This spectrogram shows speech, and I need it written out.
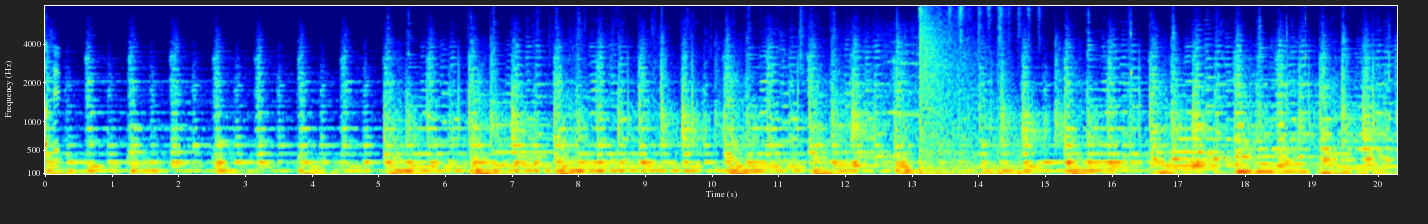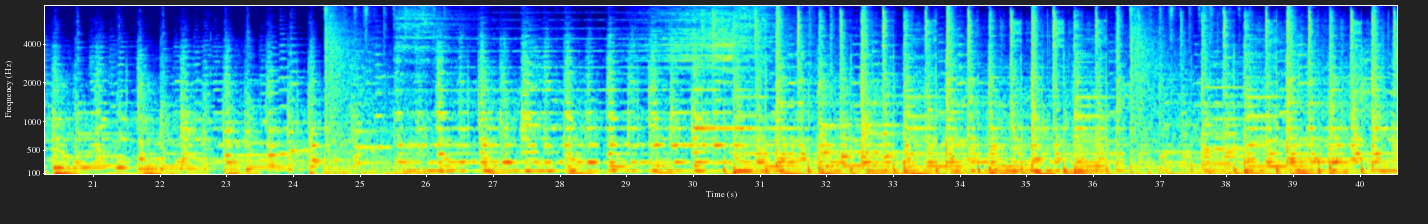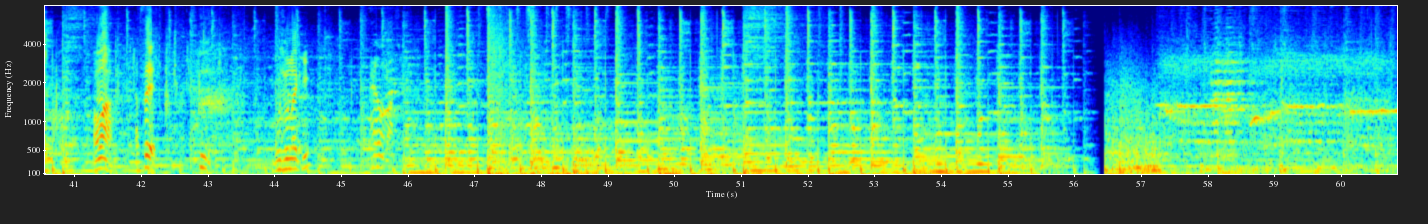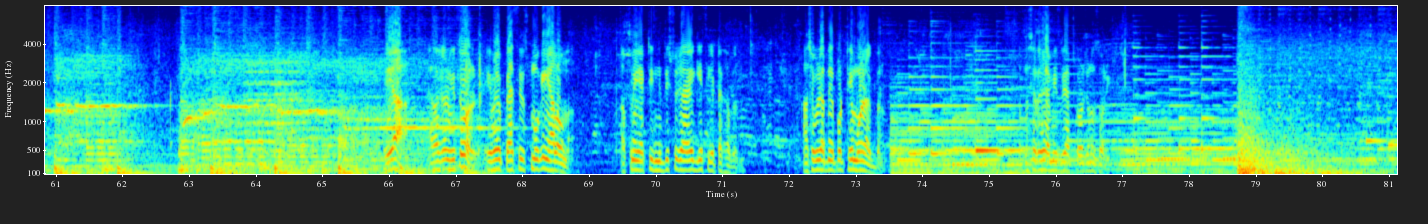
আছে? বুঝো নাকি হ্যাঁ বাবা। ভাইয়া এলাকার ভিতর এভাবে প্যাসিভ স্মোকিং অ্যালাউ না। আপনি একটি নির্দিষ্ট জায়গায় গিয়ে সিগারেটটা খাবেন। আশা করি আপনি এরপর থেকে মনে রাখবেন। আপনার সাথে আমি রিয়াক্ট করার জন্য সরি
